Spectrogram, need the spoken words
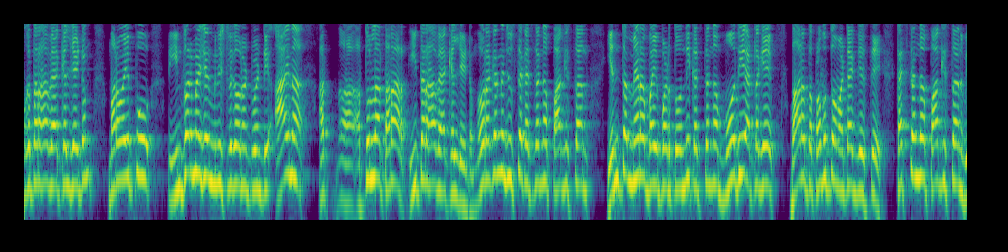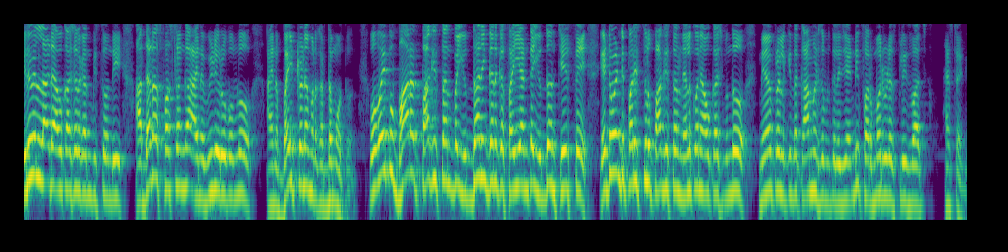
ఒక తరహా వ్యాఖ్యలు చేయడం మరోవైపు ఇన్ఫర్మేషన్ మినిస్టర్గా ఉన్నటువంటి ఆయన అతుల్లా తరార్ ఈ తరహా వ్యాఖ్యలు చేయడం ఓ రకంగా చూస్తే ఖచ్చితంగా పాకిస్తాన్ ఎంత మేర భయపడుతోంది. ఖచ్చితంగా మోదీ అట్లాగే భారత ప్రభుత్వం అటాక్ చేస్తే ఖచ్చితంగా పాకిస్తాన్ విలువెల్లాడే అవకాశాలు కనిపిస్తోంది. ఆ దడ స్పష్టంగా ఆయన వీడియో రూపంలో ఆయన బయటలోనే మనకు అర్థమవుతుంది. ఓవైపు భారత్ పాకిస్తాన్పై యుద్ధానికి కనుక సై అంటే యుద్ధం చేస్తే ఎటువంటి పరిస్థితులు పాకిస్తాన్ నెలకొనే అవకాశం ఉందో మీ ఏప్రిల్ కింద కామెంట్స్ తెలియజేయండి. For more videos please watch hashtag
